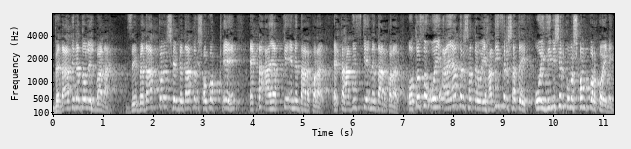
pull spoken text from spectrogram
বেদাতিরা দলিল বানায়। যে বেদাত করে সে বেদাতের সপক্ষে একটা আয়াতকে এনে দাঁড় করায়, একটা হাদিসকে এনে দাঁড় করায়। অথচ ওই আয়াতের সাথে, ওই হাদিসের সাথে ওই জিনিসের কোনো সম্পর্কই নেই।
